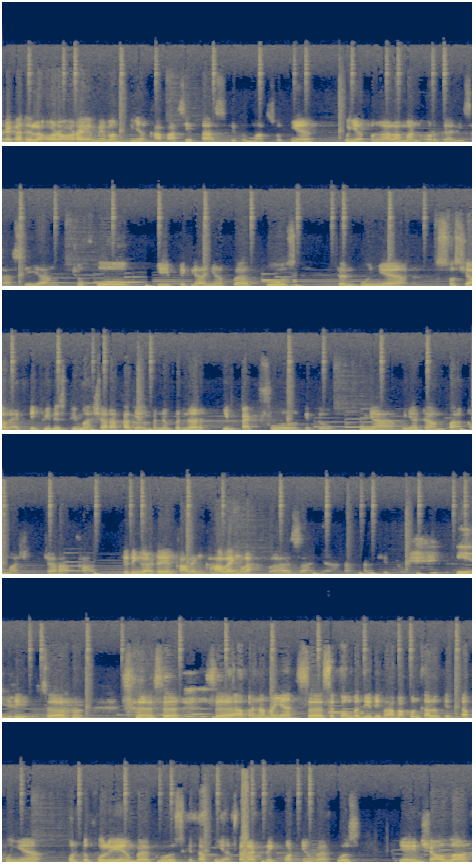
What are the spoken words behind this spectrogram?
mereka adalah orang-orang yang memang punya kapasitas gitu. Maksudnya punya pengalaman organisasi yang cukup, IPK-nya bagus, dan punya sosial activities di masyarakat yang benar-benar impactful gitu, punya punya dampak ke masyarakat. Jadi nggak ada yang kaleng-kaleng lah bahasanya kan gitu. Iya. Jadi se se, se, se apa namanya se, sekompetitif apa pun kalau kita punya portofolio yang bagus, kita punya track record yang bagus, ya insya Allah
